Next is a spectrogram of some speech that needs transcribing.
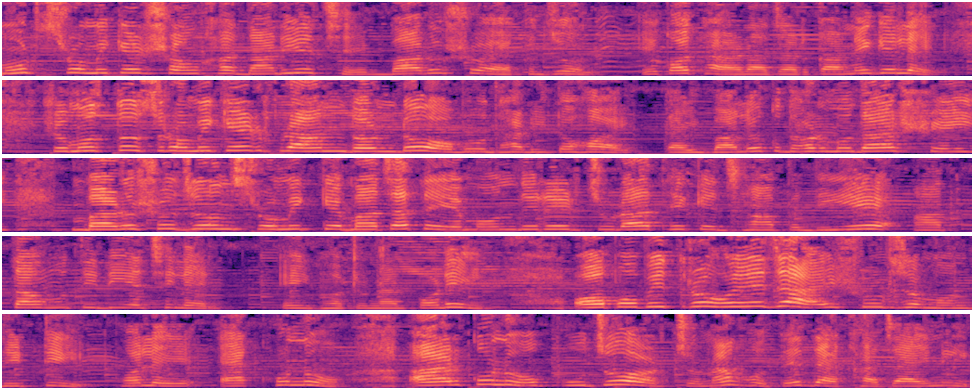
মোট শ্রমিকের সংখ্যা দাঁড়িয়েছে বারোশো একজন একথা রাজার কানে গেলে সমস্ত শ্রমিকের প্রাণদণ্ড অবধারিত হয়। তাই বালক ধর্মদাস সেই বারোশো জন শ্রমিককে বাঁচাতে মন্দিরের চূড়া থেকে ঝাঁপ দিয়ে আত্মাহুতি দিয়েছিলেন। এই ঘটনার পরেই অপবিত্র হয়ে যায় সূর্য মন্দিরটি। ফলে এখনও আর কোনো পুজো অর্চনা হতে দেখা যায়নি।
